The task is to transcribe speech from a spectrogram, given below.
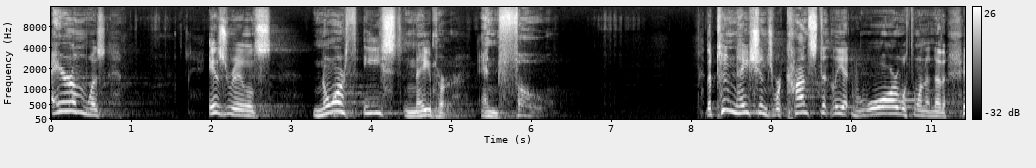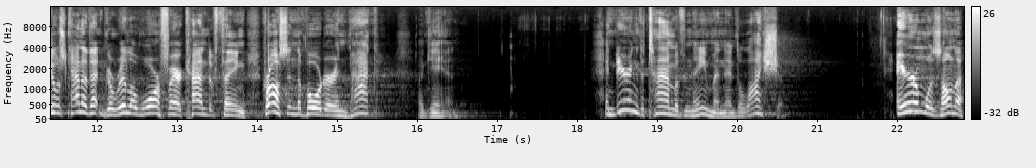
Aram was Israel's northeast neighbor and foe. The two nations were constantly at war with one another. It was kind of that guerrilla warfare kind of thing, crossing the border and back again. And during the time of Naaman and Elisha, Aram was on a,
